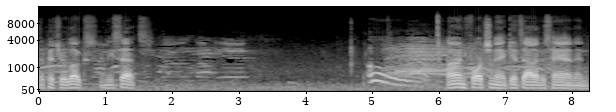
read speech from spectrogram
The pitcher looks and he sets. Oh, Unfortunate, gets out of his hand, and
